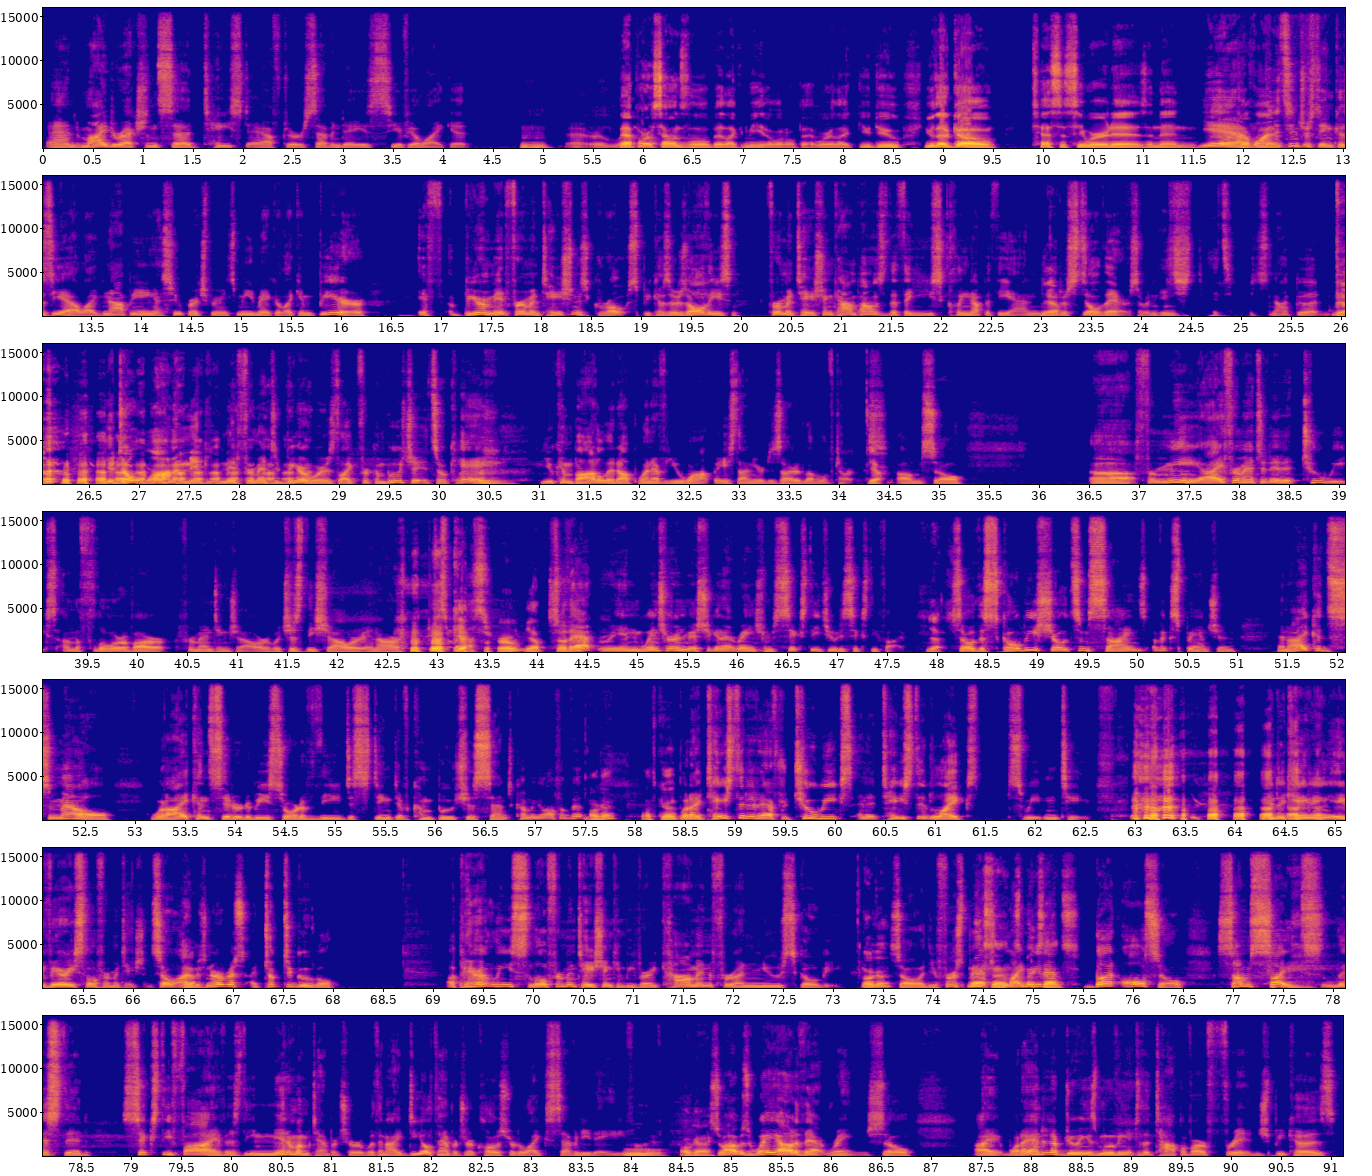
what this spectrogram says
And my directions said taste after seven days, see if you like it. hmm Uh, That it go. part sounds a little bit like mead, a little bit, where like you do you let go, test to see where it is, and then Yeah, one, there. it's interesting because yeah, like not being a super experienced mead maker, like in beer, if beer mid fermentation is gross because there's all these fermentation compounds that the yeast clean up at the end Yeah. that are still there. So it, Mhm. it's it's it's not good. yeah. you don't want a mid mid fermented beer, whereas like for kombucha, it's okay. you can bottle it up whenever you want based on your desired level of tartness. Yeah. Um. So, uh, for me, I fermented it at two weeks on the floor of our fermenting shower, which is the shower in our guest. Guest room. Yep. So that in winter in Michigan, that ranged from 62 to 65. Yes. So the SCOBY showed some signs of expansion, and I could smell what I consider to be sort of the distinctive kombucha scent coming off of it. Okay. That's good. But I tasted it after two weeks, and it tasted like sweetened tea, indicating a very slow fermentation. So I was nervous. I took to Google. Apparently, slow fermentation can be very common for a new SCOBY. okay. So your first batch might be makes that, sense. but also some sites listed 65 as the minimum temperature with an ideal temperature closer to like 70 to 85. Ooh. Okay. So I was way out of that range. So I what I ended up doing is moving it to the top of our fridge because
